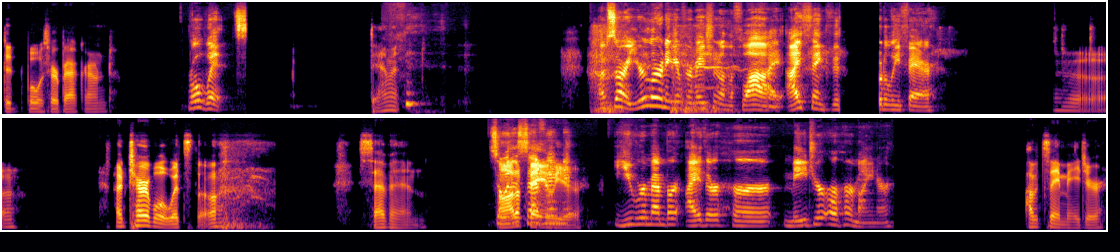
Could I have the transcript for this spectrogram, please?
did what was her background? Roll wits. Damn it. I'm sorry, you're learning information on the fly. I think this is totally fair. Uh, I'm terrible at wits though. Seven. So Not a seven, failure. you remember either her major or her minor. I would say major.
